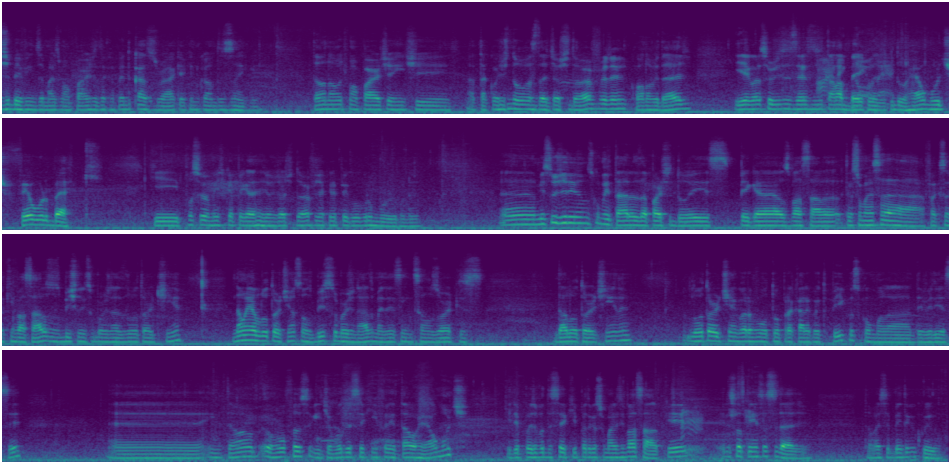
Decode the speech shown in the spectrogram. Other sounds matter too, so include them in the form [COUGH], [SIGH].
Sejam bem-vindos a mais uma parte da campanha do Kazrak aqui no canal do Zang. Então na última parte a gente atacou de novo a cidade de Altdorf, né? qual a novidade? E agora surgiu esse exército de Talabeckland aqui do Helmut Feuerbeck, que possivelmente quer pegar a região de Altdorf já que ele pegou Grumburgo, né? Uh, me sugeriram nos comentários da parte 2 pegar os vassalos, transformar essa facção aqui em vassalos, os bichos insubordinados do Lotortinha. Não é a Lutortinha, são os bichos subordinados, mas assim são os orcs da Lutortinha, né? Lutortinha agora voltou para cara com oito picos, como ela deveria ser. É... Então eu vou fazer o seguinte, eu vou descer aqui e enfrentar o Helmut e depois eu vou descer aqui para transformar eles em vassalo, porque eles só têm essa cidade. Então vai ser bem tranquilo.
